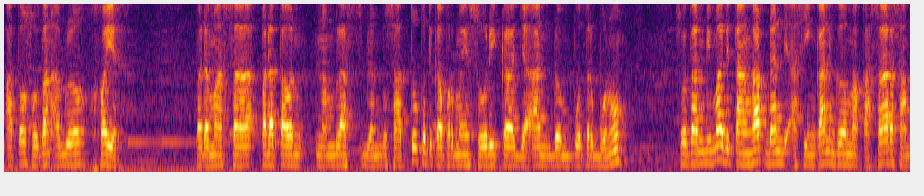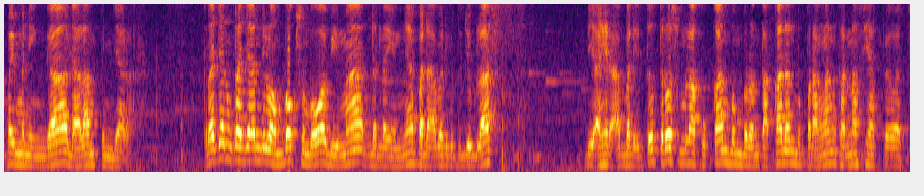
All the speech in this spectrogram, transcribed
atau Sultan Abdul Khair. Pada masa pada tahun 1691 ketika permaisuri kerajaan Dompu terbunuh, Sultan Bima ditangkap dan diasingkan ke Makassar sampai meninggal dalam penjara. Kerajaan-kerajaan di Lombok, Sumbawa, Bima, dan lainnya pada abad ke-17 di akhir abad itu terus melakukan pemberontakan dan peperangan karena pihak POC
